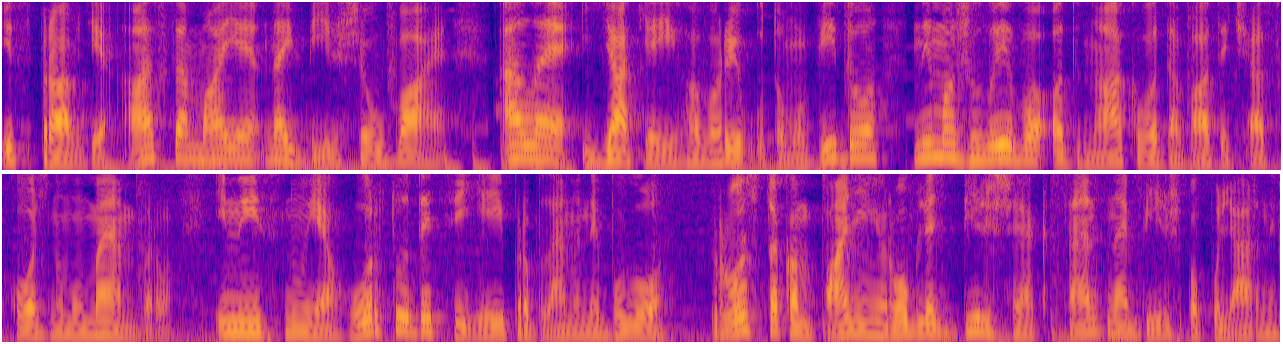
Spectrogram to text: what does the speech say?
І справді, Аса має найбільше уваги. Але, як я і говорив у тому відео, неможливо однаково давати час кожному мемберу, і не існує гурту, де цієї проблеми не було. Просто компанії роблять більший акцент на більш популярних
